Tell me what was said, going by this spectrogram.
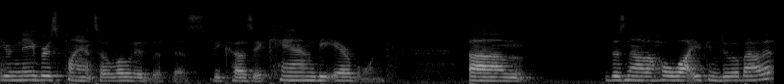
your neighbor's plants are loaded with this because it can be airborne. Um, there's not a whole lot you can do about it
